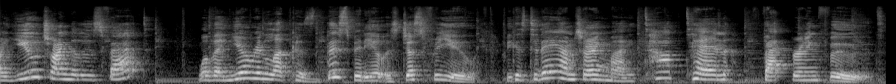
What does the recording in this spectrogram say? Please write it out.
Are you trying to lose fat? Well then you're in luck because this video is just for you. Because today I'm sharing my top 10 fat burning foods.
